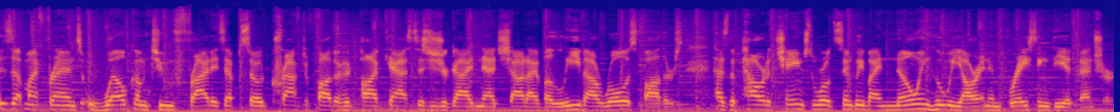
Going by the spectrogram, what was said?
is up, my friends? Welcome to Friday's episode, Craft of Fatherhood podcast. This is your guide, Ned Shout. I believe our role as fathers has the power to change the world simply by knowing who we are and embracing the adventure.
